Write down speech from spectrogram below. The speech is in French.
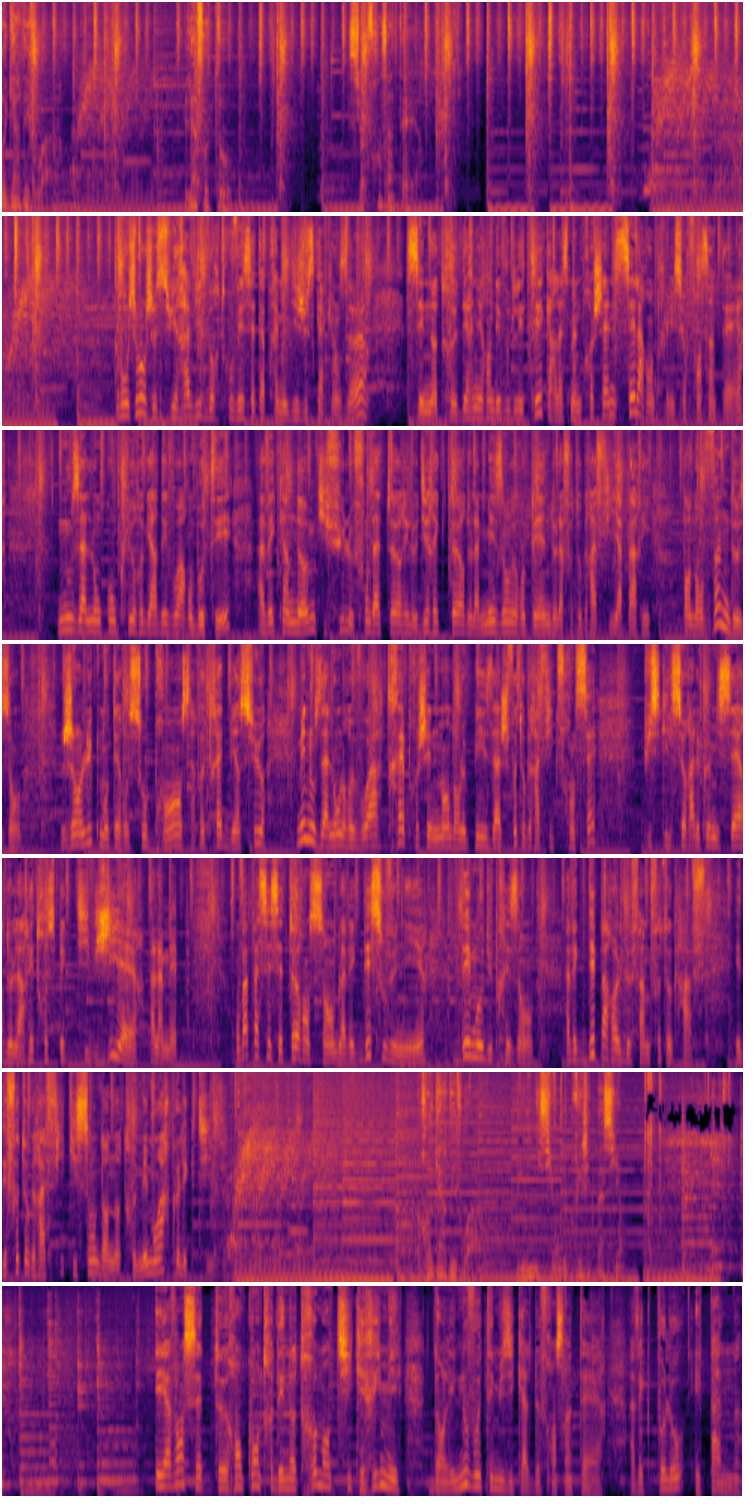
Regardez voir. La photo sur France Inter. Bonjour, je suis ravie de vous retrouver cet après-midi jusqu'à 15h. C'est notre dernier rendez-vous de l'été car la semaine prochaine, c'est la rentrée sur France Inter. Nous allons conclure Regardez voir en beauté avec un homme qui fut le fondateur et le directeur de la Maison européenne de la photographie à Paris pendant 22 ans. Jean-Luc Monterosso prend sa retraite bien sûr, mais nous allons le revoir très prochainement dans le paysage photographique français puisqu'il sera le commissaire de la rétrospective JR à la MEP. On va passer cette heure ensemble avec des souvenirs, des mots du présent, avec des paroles de femmes photographes et des photographies qui sont dans notre mémoire collective. Regardez voir, une émission de Brigitte Patient. Et avant cette rencontre des notes romantiques rimées dans les nouveautés musicales de France Inter, avec Polo et Pan.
